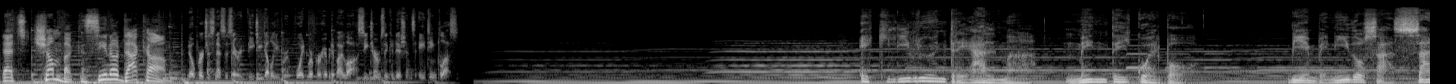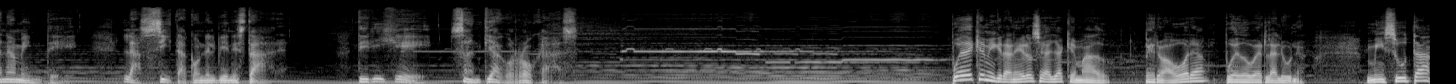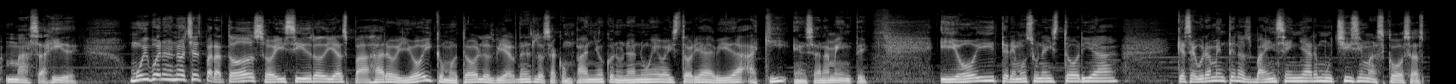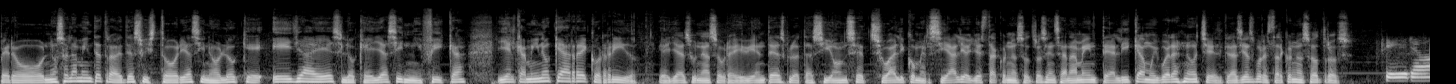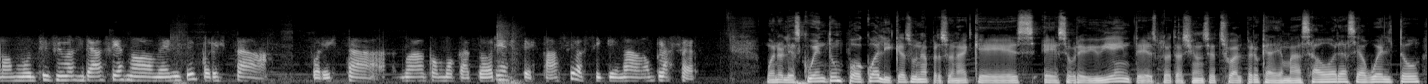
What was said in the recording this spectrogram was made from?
That's chumbacasino.com. No purchase necessary. VGW Group. Void were prohibited by law. See terms and conditions. 18 plus. Equilibrio entre alma, mente y cuerpo. Bienvenidos a Sanamente, la cita con el bienestar. Dirige Santiago Rojas. Puede que mi granero se haya quemado, pero ahora puedo ver la luna. Misuta Masahide muy buenas noches para todos, soy Isidro Díaz Pájaro y hoy, como todos los viernes, los acompaño con una nueva historia de vida aquí en Sanamente. Y hoy tenemos una historia que seguramente nos va a enseñar muchísimas cosas, pero no solamente a través de su historia, sino lo que ella es, lo que ella significa y el camino que ha recorrido. Ella es una sobreviviente de explotación sexual y comercial y hoy está con nosotros en Sanamente. Alika, muy buenas noches, gracias por estar con nosotros. Pero muchísimas gracias nuevamente por esta por esta nueva convocatoria, este espacio, así que nada, un placer. Bueno, les cuento un poco, Alika es una persona que es eh, sobreviviente de explotación sexual, pero que además ahora se ha vuelto,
